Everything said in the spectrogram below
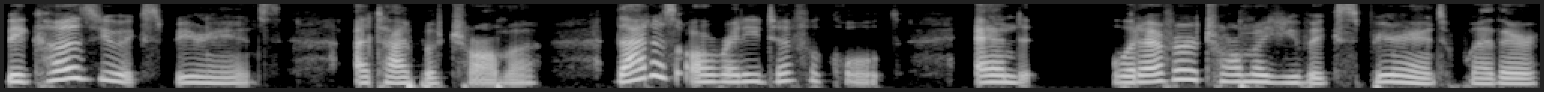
because you experience a type of trauma, that is already difficult. And whatever trauma you've experienced, whether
